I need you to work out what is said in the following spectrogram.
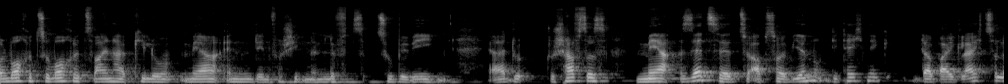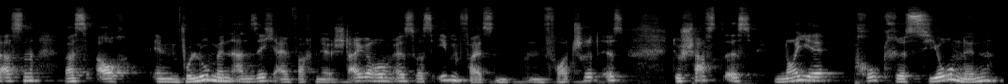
von Woche zu Woche zweieinhalb Kilo mehr in den verschiedenen Lifts zu bewegen. Ja, du, du schaffst es, mehr Sätze zu absolvieren und die Technik dabei gleich zu lassen, was auch im Volumen an sich einfach eine Steigerung ist, was ebenfalls ein, ein Fortschritt ist. Du schaffst es, neue Progressionen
